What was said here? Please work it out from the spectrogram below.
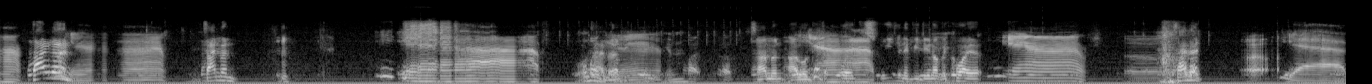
Yeah. Simon! Yeah. Simon! Yeah. Oh my Simon. god. Simon, I will get the Yeah. Sweden if you do not be quiet. Yeah. Uh, Simon! Yeah.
